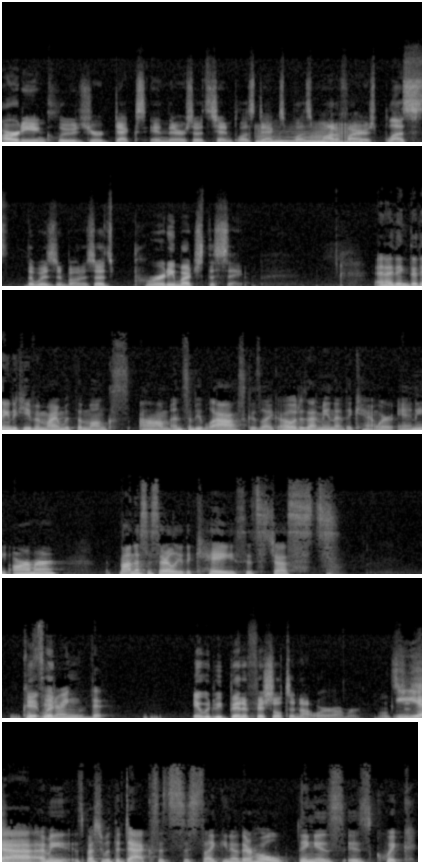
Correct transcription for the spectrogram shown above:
already includes your Dex in there. So it's ten plus Dex plus Mm. modifiers plus the Wisdom bonus. So it's pretty much the same. And I think the thing to keep in mind with the monks, um, and some people ask, is like, oh, does that mean that they can't wear any armor? Not necessarily the case. It's just would- considering that. It would be beneficial to not wear armor. Just- Yeah, I mean, especially with the Dex, it's just like you know their whole thing is is quick,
